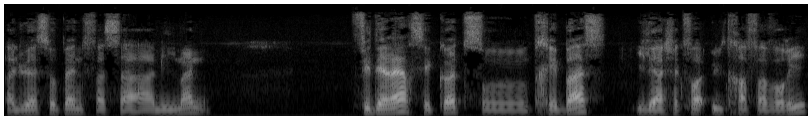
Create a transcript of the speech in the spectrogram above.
à l'US Open face à Millman. Federer, ses cotes sont très basses. Il est à chaque fois ultra favori.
